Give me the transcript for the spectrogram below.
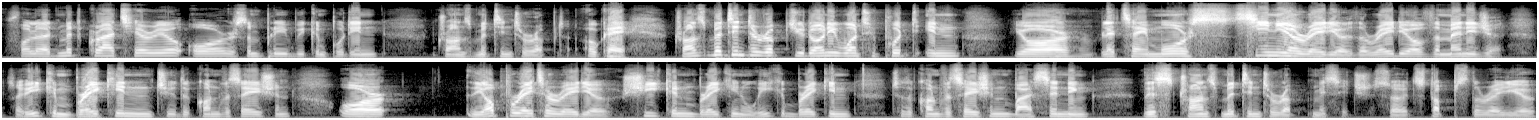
follow admit criteria or simply we can put in transmit interrupt okay transmit interrupt you'd only want to put in your let's say more senior radio the radio of the manager so he can break into the conversation or the operator radio she can break in or he can break in to the conversation by sending this transmit interrupt message. So it stops the radio.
